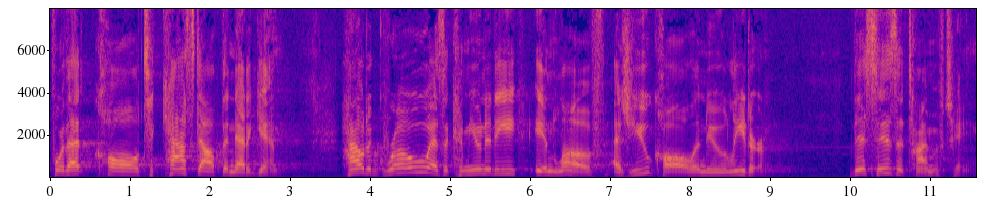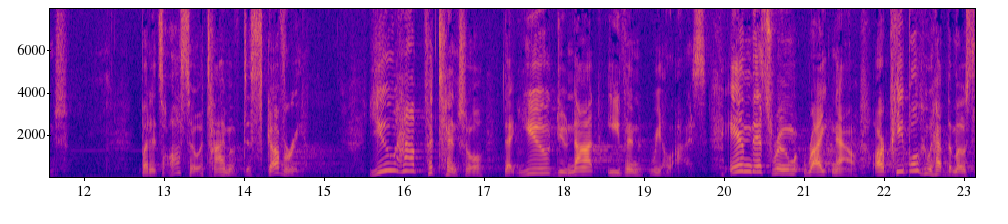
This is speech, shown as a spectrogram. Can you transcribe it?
for that call to cast out the net again. How to grow as a community in love as you call a new leader. This is a time of change, but it's also a time of discovery. You have potential that you do not even realize. In this room right now are people who have the most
